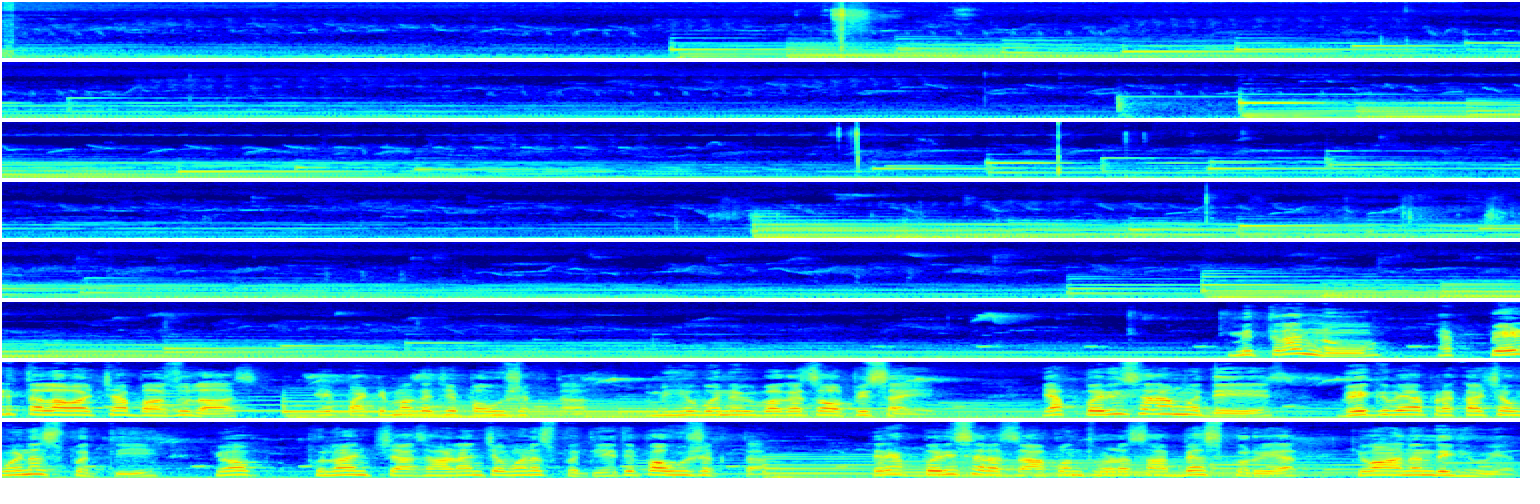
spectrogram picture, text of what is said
मित्रांनो ह्या पेड तलावाच्या बाजूलाच हे पाठीमागं जे पाहू शकता तुम्ही हे वन विभागाचं ऑफिस आहे. या परिसरामध्ये वेगवेगळ्या प्रकारच्या वनस्पती किंवा फुलांच्या झाडांच्या वनस्पती येथे पाहू शकता. तर या परिसराचा आपण थोडासा अभ्यास करूयात किंवा आनंद घेऊयात.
